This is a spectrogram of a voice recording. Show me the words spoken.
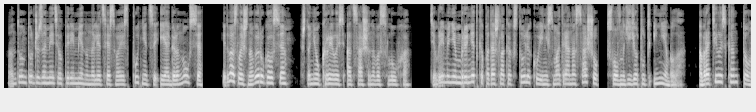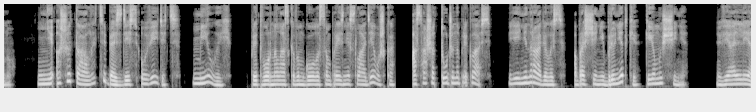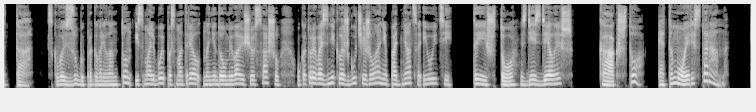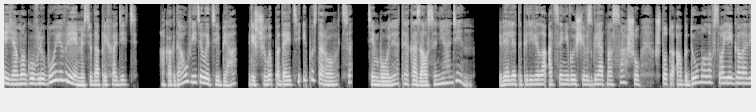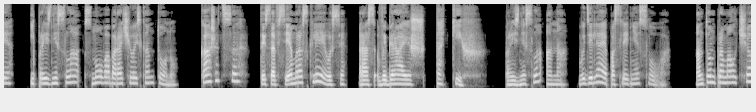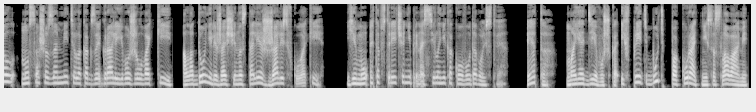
Антон тут же заметил перемену на лице своей спутницы и обернулся, едва слышно выругался, что не укрылось от Сашиного слуха. Тем временем брюнетка подошла к их столику и, несмотря на Сашу, словно ее тут и не было, обратилась к Антону. «Не ожидала тебя здесь увидеть, милый», — притворно ласковым голосом произнесла девушка, а Саша тут же напряглась. Ей не нравилось обращение брюнетки к ее мужчине. «Виолетта!» — сквозь зубы проговорил Антон и с мольбой посмотрел на недоумевающую Сашу, у которой возникло жгучее желание подняться и уйти. «Ты что здесь делаешь?» «Как что? Это мой ресторан, и я могу в любое время сюда приходить. А когда увидела тебя, решила подойти и поздороваться, тем более ты оказался не один. Виолетта перевела оценивающий взгляд на Сашу, что-то обдумала в своей голове и произнесла, снова оборачиваясь к Антону. «Кажется, ты совсем расклеился, раз выбираешь таких», — произнесла она, выделяя последнее слово. Антон промолчал, но Саша заметила, как заиграли его желваки, а ладони, лежащие на столе, сжались в кулаки. Ему эта встреча не приносила никакого удовольствия. «Это моя девушка, и впредь будь поаккуратней со словами».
